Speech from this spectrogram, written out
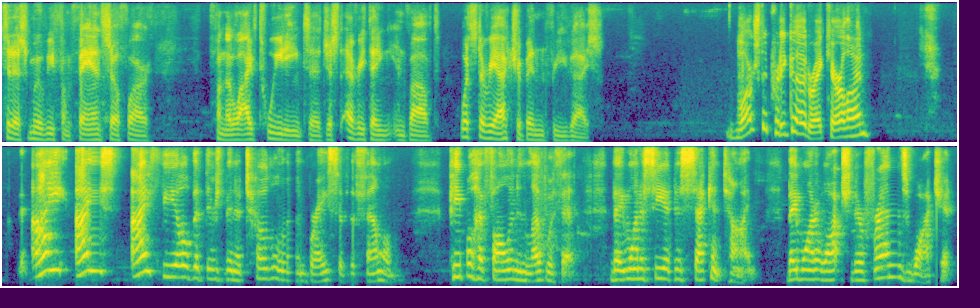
to this movie from fans so far, from the live tweeting to just everything involved. What's the reaction been for you guys? Largely pretty good, right, Caroline? I, I, I feel that there's been a total embrace of the film. People have fallen in love with it. They want to see it a second time. They want to watch their friends watch it.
